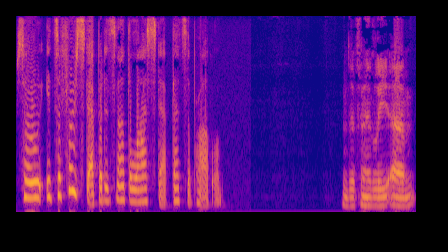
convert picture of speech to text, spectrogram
So it's a first step, but it's not the last step. That's the problem. Definitely. Um,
